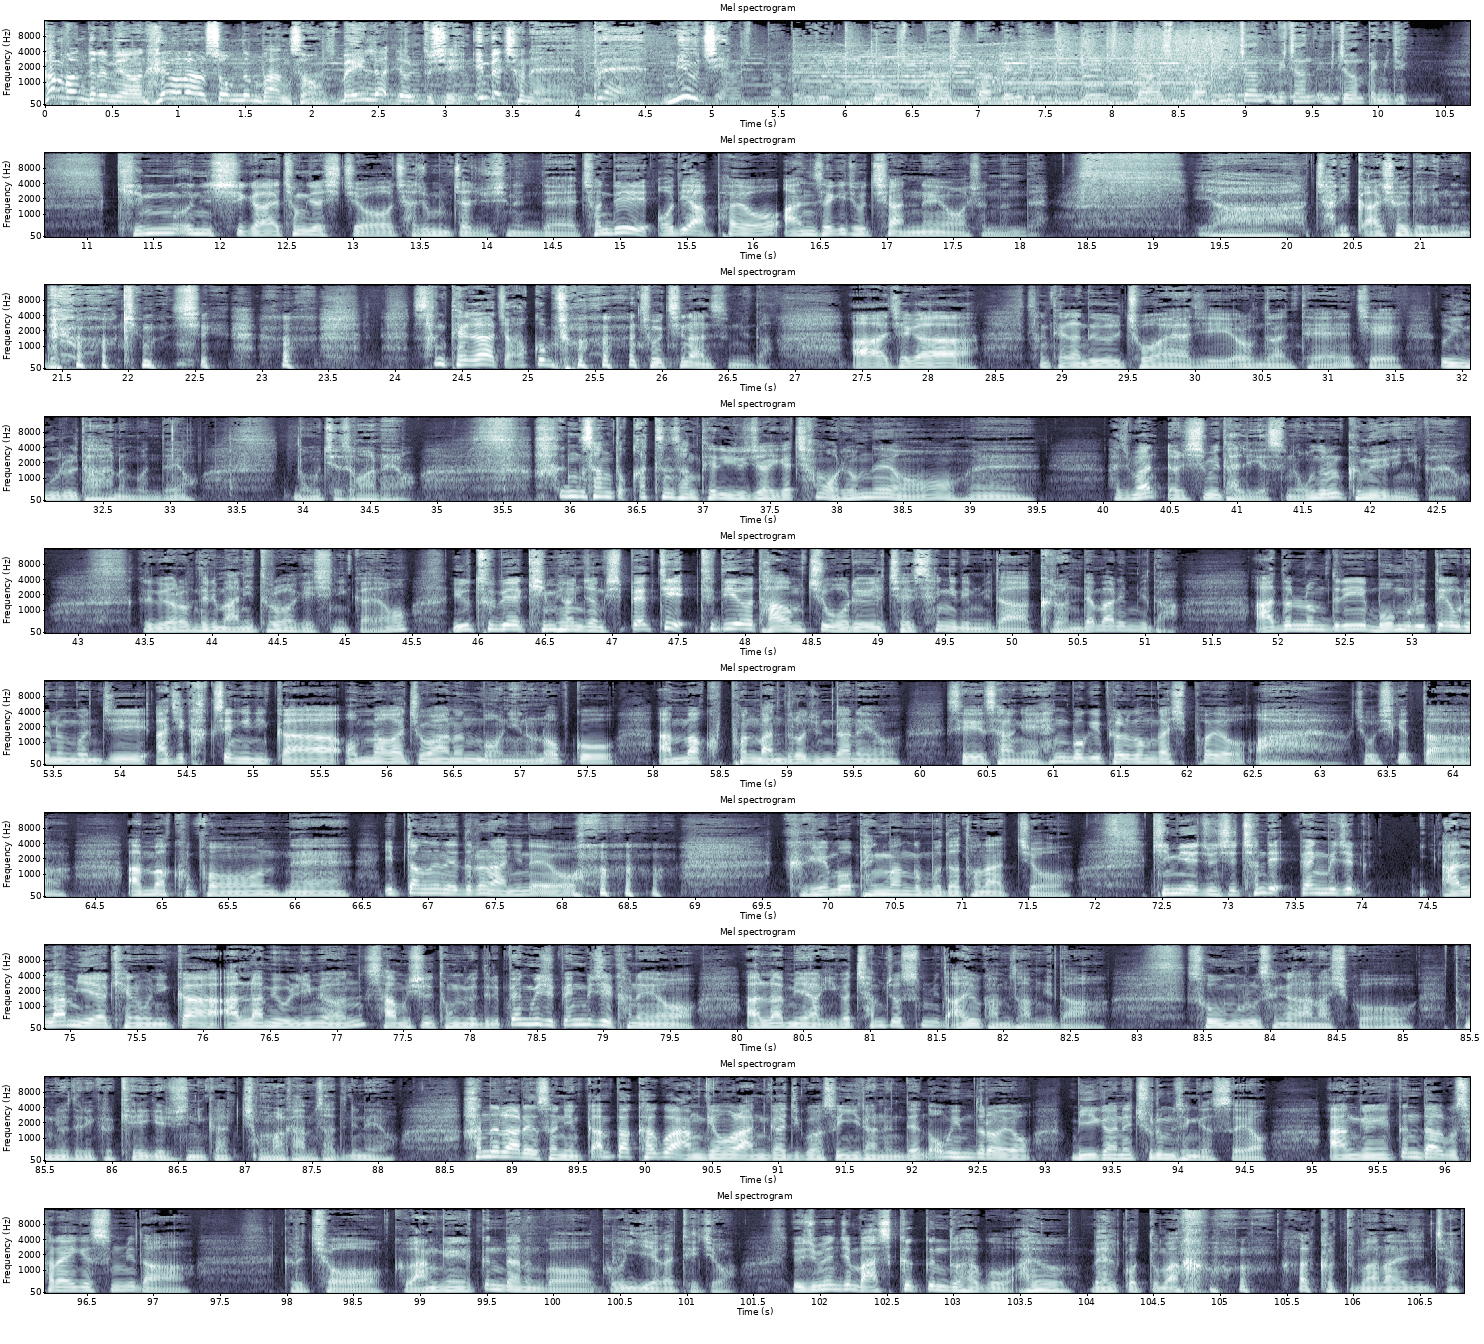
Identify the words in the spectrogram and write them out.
한 번 들으면 헤어나올 수 없는 방송. 매일 낮 12시 임백천의 백뮤직 김은 씨가 청자시죠. 자주 문자 주시는데 천디 어디 아파요? 안색이 좋지 않네요. 하셨는데. 이야 자리 까셔야 되겠는데요 김은 씨. 상태가 조금 좋, 좋지는 않습니다 아 제가 상태가 늘 좋아야지 여러분들한테 제 의무를 다하는 건데요. 너무 죄송하네요. 항상 똑같은 상태를 유지하기가 참 어렵네요. 예. 하지만 열심히 달리겠습니다. 오늘은 금요일이니까요. 그리고 여러분들이 많이 들어와 계시니까요. 유튜브에 김현정 씨, 백티, 드디어 다음 주 월요일 제 생일입니다. 그런데 말입니다. 아들놈들이 몸으로 때우려는 건지 아직 학생이니까 엄마가 좋아하는 머니는 없고 안마 쿠폰 만들어준다네요. 세상에 행복이 별건가 싶어요. 아 좋으시겠다. 안마 쿠폰, 네. 입 닦는 애들은 아니네요. 그게 뭐 백만금보다 더 낫죠. 김희애준 씨, 천디, 백뮤직 알람 예약해 놓으니까 알람이 울리면 사무실 동료들이 백뮤직 백뮤직 하네요. 알람 예약 이거 참 좋습니다. 아유 감사합니다. 소음으로 생각 안 하시고 동료들이 그렇게 얘기해 주시니까 정말 감사드리네요. 하늘 아래서님 깜빡하고 안경을 안 가지고 와서 일하는데 너무 힘들어요. 미간에 주름 생겼어요. 안경에 끈 달고 살아야겠습니다. 그렇죠. 그 안경에 끈다는 거 그거 이해가 되죠. 요즘엔 이제 마스크 끈도 하고, 아유, 멜 것도 많고, 할 것도 많아요, 진짜.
